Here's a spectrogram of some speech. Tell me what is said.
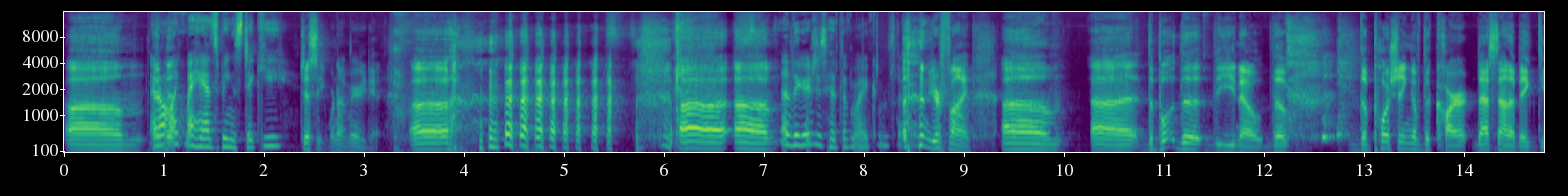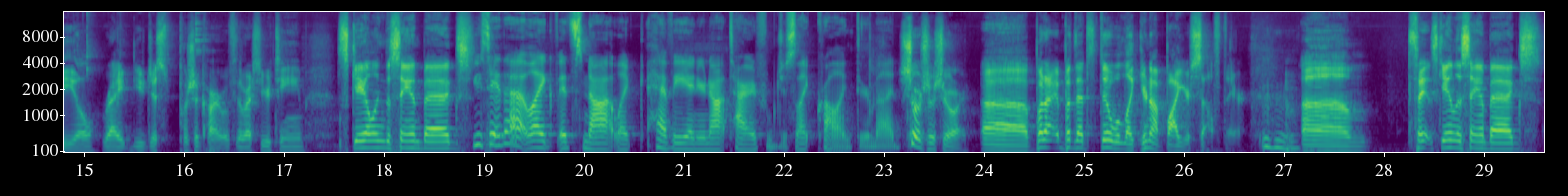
um, I don't then- like my hands being sticky. Jessie. We're not married yet. I think I just hit the mic. I'm sorry. You're fine. Um, uh, the the the you know the the pushing of the cart that's not a big deal, right? You just push a cart with the rest of your team. Scaling the sandbags, You say that like it's not like heavy and you're not tired from just like crawling through mud. Sure, sure, sure. Uh, but I, but that's still like you're not by yourself there. Um, the sandbags,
